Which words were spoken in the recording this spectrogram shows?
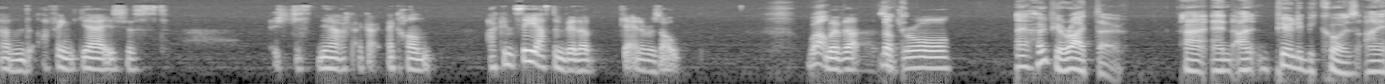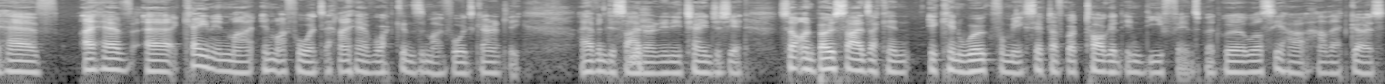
and I think, yeah, it's just, it's just, yeah, I, I, I can't I can see Aston Villa getting a result. Well, whether that's look, a draw. I hope you're right, though, uh, and I, purely because I have I have uh, Kane in my in my forwards and I have Watkins in my forwards currently. I haven't decided on any changes yet. So on both sides, I can it can work for me. Except I've got Targett in defense, but we'll we'll see how how that goes.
